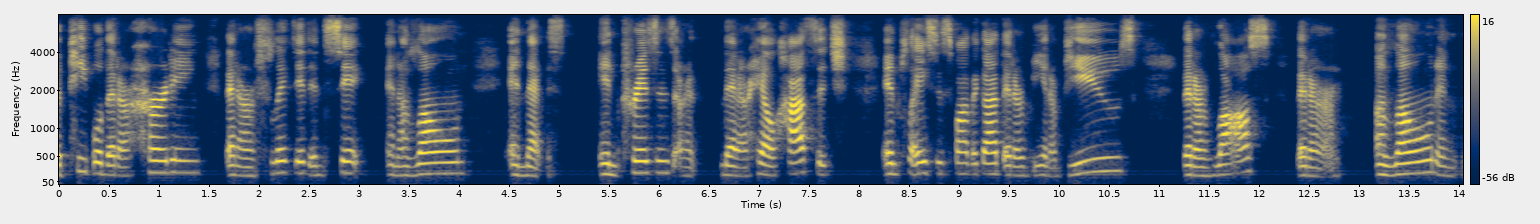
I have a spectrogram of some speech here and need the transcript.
the people that are hurting, that are afflicted and sick and alone, and that in prisons or that are held hostage in places, Father God, that are being abused, that are lost, that are alone and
